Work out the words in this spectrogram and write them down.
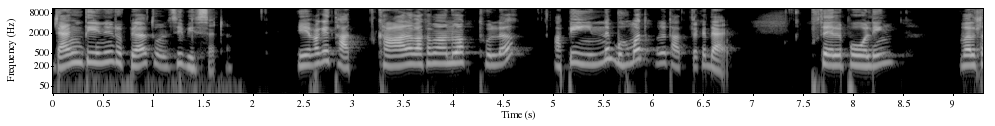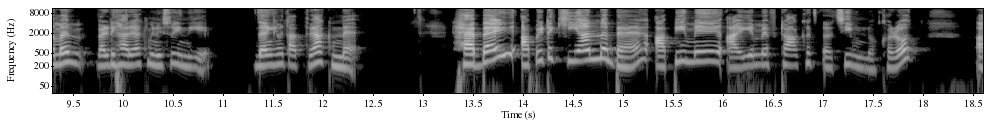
දැන් තියනෙ රුපියල් තුන්සි විස්සට. ඒ වගේ තත් කාල වකමානුවක් තුළ අපි ඉන්න බොහොමත් හොඳ තත්වක දැන්. සෙල් පෝලිං වල තමයි වැඩි හරයක් මිනිස්සු ඉදිගේ දැන්හෙම තත්ත්වයක් නෑ. හැබැයි අපිට කියන්න බෑ අපි මේ IMF ටාක චීව් නොකරොත් අ,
